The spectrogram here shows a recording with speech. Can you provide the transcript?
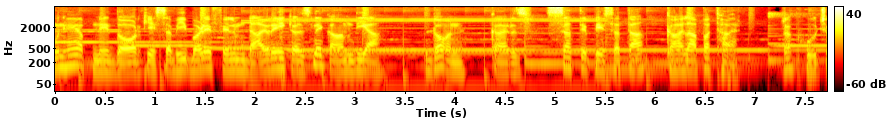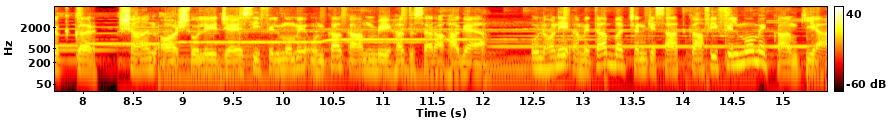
उन्हें अपने दौर के सभी बड़े फ़िल्म डायरेक्टर्स ने काम दिया। डॉन कर्ज, सत्य पे सत्ता, काला पत्थर। रफू चक्कर शान और शोले जैसी फ़िल्मों में उनका काम बेहद सराहा गया। उन्होंने अमिताभ बच्चन के साथ काफ़ी फ़िल्मों में काम किया।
